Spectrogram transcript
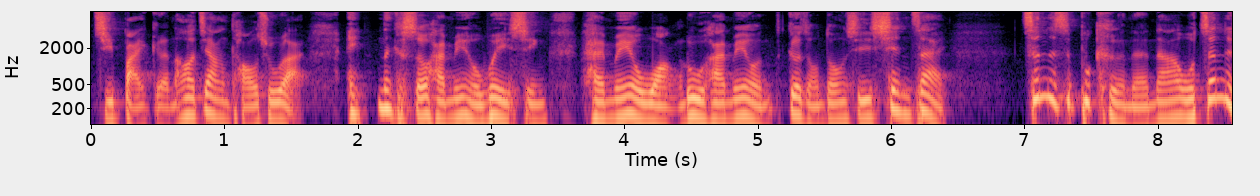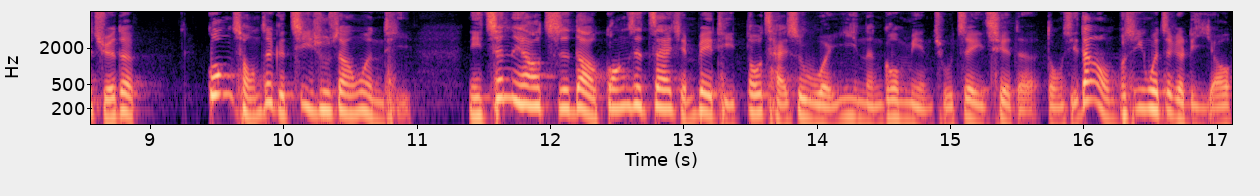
几百个，然后这样逃出来。哎，那个时候还没有卫星，还没有网络，还没有各种东西。现在真的是不可能啊！我真的觉得，光从这个技术上问题。你真的要知道，光是灾前备体都才是唯一能够免除这一切的东西。当然，我们不是因为这个理由，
